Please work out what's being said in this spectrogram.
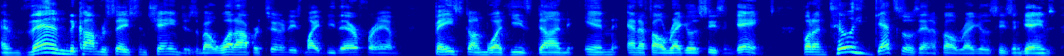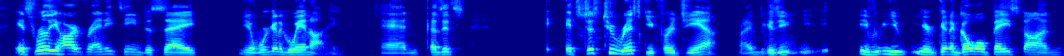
And then the conversation changes about what opportunities might be there for him based on what he's done in NFL regular season games. But until he gets those NFL regular season games, it's really hard for any team to say, you know, we're going to go in on him. And because it's it's just too risky for a GM, right? Because you you, you you're going to go based on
